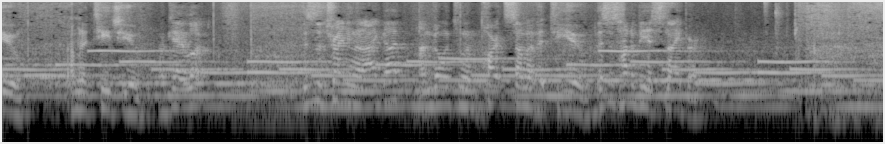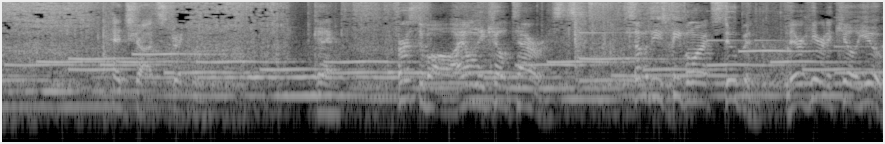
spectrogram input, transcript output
you. I'm gonna teach you. Okay, look. This is the training that I got. I'm going to impart some of it to you. This is how to be a sniper. Headshot, strictly. Okay. First of all, I only kill terrorists. Some of these people aren't stupid. They're here to kill you.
